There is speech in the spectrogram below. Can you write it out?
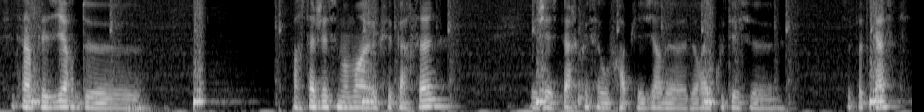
C'était un plaisir de partager ce moment avec ces personnes et j'espère que ça vous fera plaisir de, réécouter ce podcast.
